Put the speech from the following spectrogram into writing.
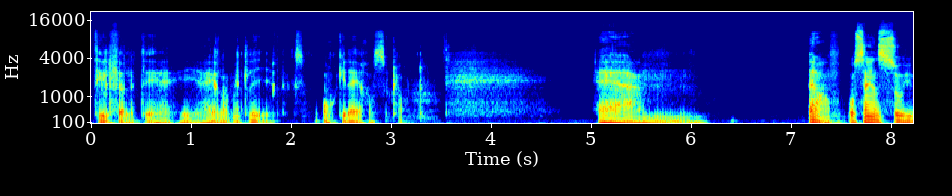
tillfället i, i hela mitt liv. Liksom. Och i deras såklart. Ehm, ja, och sen så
